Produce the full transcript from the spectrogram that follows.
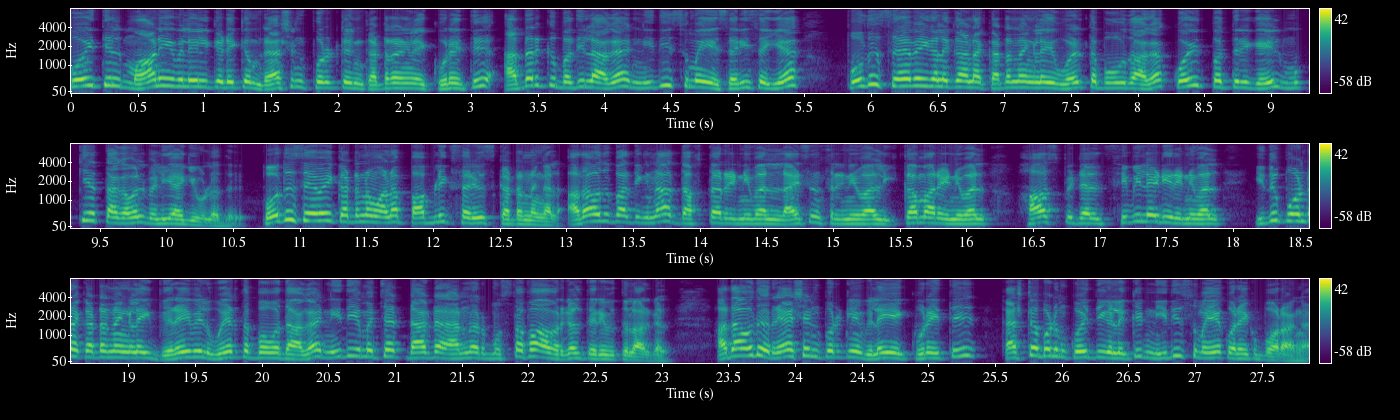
கோயத்தில் மானிய விலையில் கிடைக்கும் ரேஷன் பொருட்களின் கட்டணங்களை குறைத்து அதற்கு பதிலாக நிதி சுமையை சரி செய்ய பொது சேவைகளுக்கான கட்டணங்களை உயர்த்தப் போவதாக கொய்த் பத்திரிகையில் முக்கிய தகவல் வெளியாகியுள்ளது. பொது சேவை கட்டணமான பப்ளிக் சர்வீஸ் கட்டணங்கள் அதாவது பார்த்தீங்கன்னா தஃப்தர் ரினிவல் லைசன்ஸ் ரினிவல் இக்கமா renewal hospital civil ID renewal இது போன்ற கட்டணங்களை விரைவில் உயர்த்தப் போவதாக நிதியமைச்சர் டாக்டர் அன்வர் முஸ்தபா அவர்கள் தெரிவித்துள்ளார்கள். அதாவது ரேஷன் பொருட்களின் விலையை குறைத்து கஷ்டப்படும் கொய்திகளுக்கு நிதி சுமையை குறைக்க போறாங்க.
